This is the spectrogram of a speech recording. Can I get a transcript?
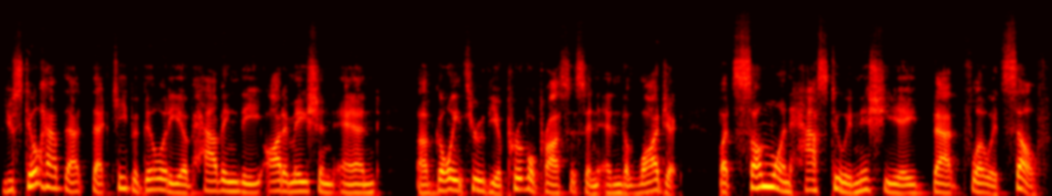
you still have that that capability of having the automation and uh, going through the approval process and, and the logic, but someone has to initiate that flow itself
